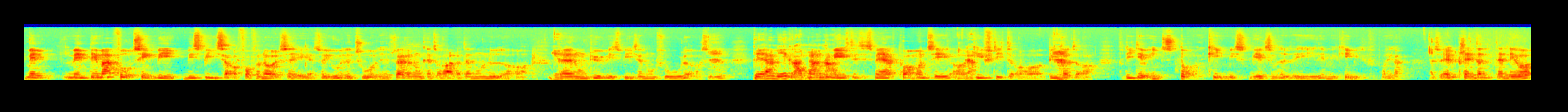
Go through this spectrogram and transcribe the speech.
men, men det er meget få ting, vi, vi spiser og får fornøjelse af. Altså i ude naturen, så er der nogle kantareller, der er nogle nødder, og Ja. der er nogle dyr, vi spiser, nogle fugle osv. Det er nemlig ikke ret mange det meste, det smager pommeren til, og Ja. giftigt og bittert. Og, fordi det er jo en stor kemisk virksomhed, det hele, med kemiske fabrikker. Altså alle planterne, der laver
